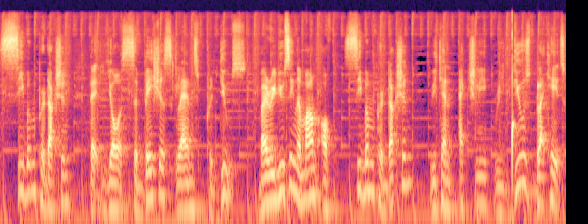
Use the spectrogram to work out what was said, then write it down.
sebum production that your sebaceous glands produce. By reducing the amount of sebum production, we can actually reduce blackheads,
